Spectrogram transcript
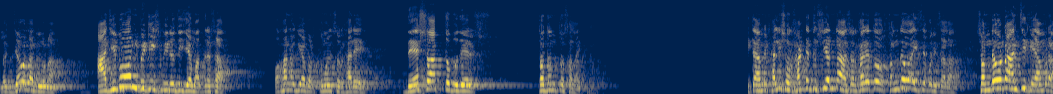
লজ্জাও লাগল না। আজীবন ব্রিটিশ বিরোধী যে মাদ্রাসা, ওখানে গিয়া বর্তমান সরকারে দেশাত্মবোধের তদন্ত চালাইতে এটা আমি খালি সরকারটা দোষিয়ান না, সরকারে তো সন্দেহ আইসে পরিচালা সন্দেহটা আনছি খেয়ে আমরা।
